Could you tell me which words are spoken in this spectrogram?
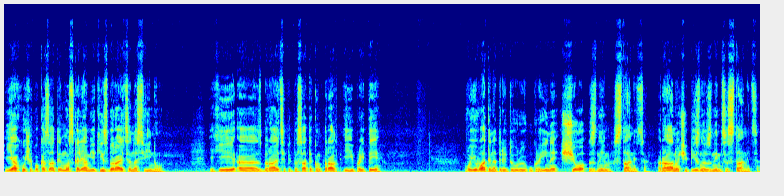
я хочу показати москалям, які збираються на війну, які е, збираються підписати контракт і прийти воювати на територію України, що з ним станеться. Рано чи пізно з ним це станеться.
